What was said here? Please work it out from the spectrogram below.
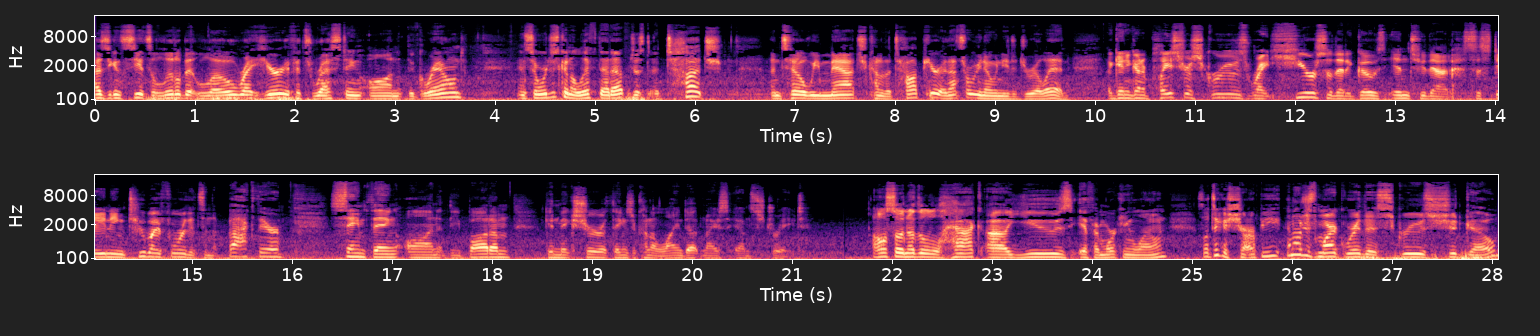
as you can see, it's a little bit low right here if it's resting on the ground. And so we're just gonna lift that up just a touch until we match kind of the top here. And that's where we know we need to drill in. Again, you're gonna place your screws right here so that it goes into that sustaining two by four that's in the back there. Same thing on the bottom. Again, make sure things are kind of lined up nice and straight. Also, another little hack I'll use if I'm working alone. So I'll take a Sharpie and I'll just mark where the screws should go.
